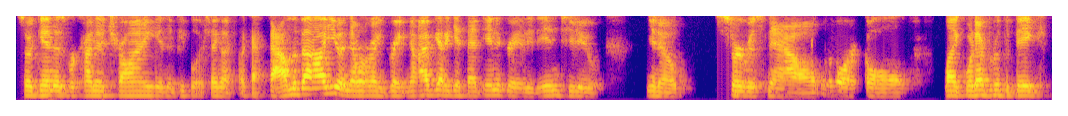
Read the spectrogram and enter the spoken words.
So again, as we're kind of trying, and then people are saying like, like I found the value, and then we're going, great, now I've got to get that integrated into, you know, ServiceNow, Oracle, like whatever the big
